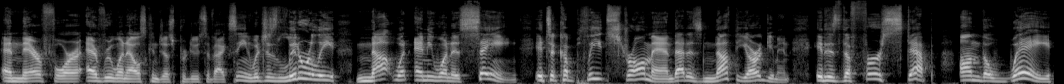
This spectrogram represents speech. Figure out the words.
and therefore everyone else can just produce a vaccine, which is literally not what anyone is saying. It's a complete straw man. That is not the argument. It is the first step on the way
